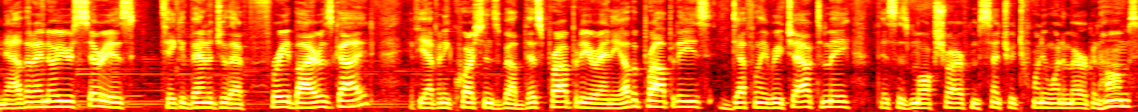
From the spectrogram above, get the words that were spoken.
Now that I know you're serious, take advantage of that free buyer's guide. If you have any questions about this property or any other properties, definitely reach out to me. This is Mark Schreier from Century 21 American Homes.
